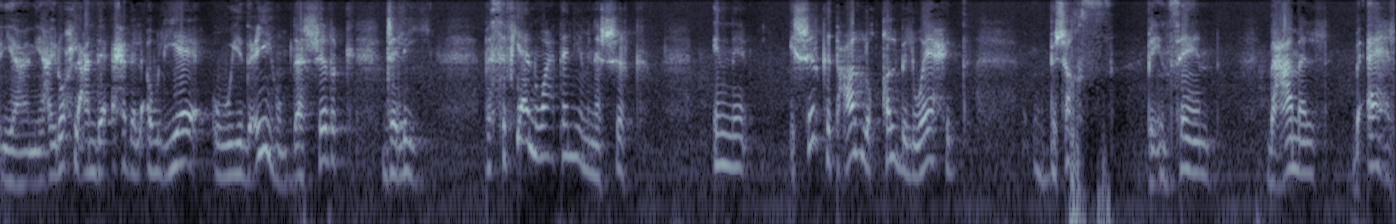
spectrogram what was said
يعني هيروح لعند أحد الأولياء ويدعيهم. ده الشرك جلي. بس في أنواع تانية من الشرك. إن الشرك تعلق قلب الواحد بشخص بإنسان بعمل بأهل.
